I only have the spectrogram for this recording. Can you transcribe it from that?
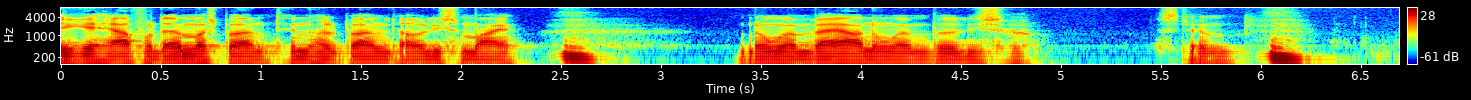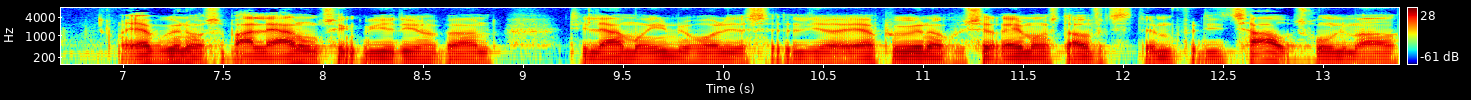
ikke her fra Danmarks børn, det indeholdt børn, der var ligesom mig. Mm. Nogle af dem værre, og nogle af dem blev lige så slemme. Mm. Og jeg begynder også bare at lære nogle ting via de her børn. De lærer mig rimelig hurtigt at sælge, og jeg begynder at kunne sælge rigtig mange stoffer til dem, for de tager utrolig meget.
